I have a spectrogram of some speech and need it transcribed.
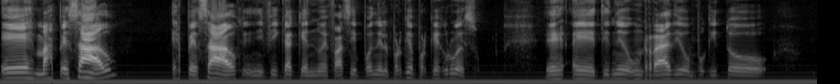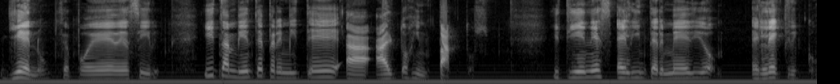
Es más pesado, es pesado, significa que no es fácil ponerlo. ¿Por qué? Porque es grueso. Eh, tiene un radio un poquito lleno, se puede decir, y también te permite a altos impactos. Y tienes el intermedio eléctrico,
